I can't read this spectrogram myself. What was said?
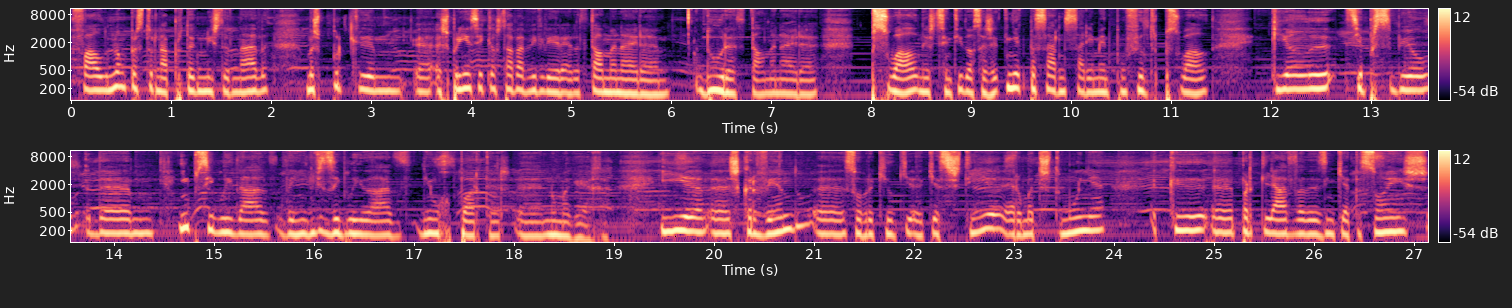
fala não para se tornar protagonista de nada, mas porque uh, a experiência que ele estava a viver era de tal maneira dura, de tal maneira pessoal, neste sentido, ou seja, tinha que passar necessariamente por um filtro pessoal que ele se apercebeu da impossibilidade, da invisibilidade de um repórter uh, numa guerra. Ia uh, escrevendo uh, sobre aquilo que, que, assistia, era uma testemunha que partilhava das inquietações,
